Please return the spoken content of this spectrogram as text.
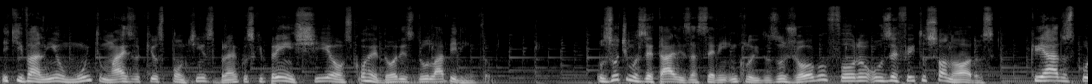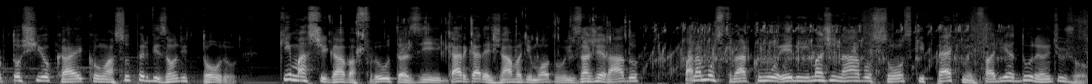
e que valiam muito mais do que os pontinhos brancos que preenchiam os corredores do labirinto. Os últimos detalhes a serem incluídos no jogo foram os efeitos sonoros, criados por Toshio Kai com a supervisão de Touro, que mastigava frutas e gargarejava de modo exagerado para mostrar como ele imaginava os sons que Pac-Man faria durante o jogo.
